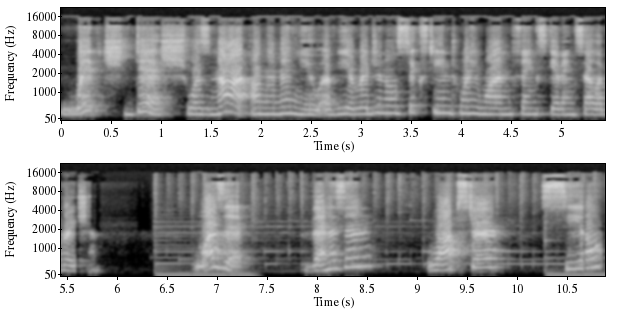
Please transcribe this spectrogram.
which dish was not on the menu of the original 1621 Thanksgiving celebration? Was it venison, lobster, seal,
